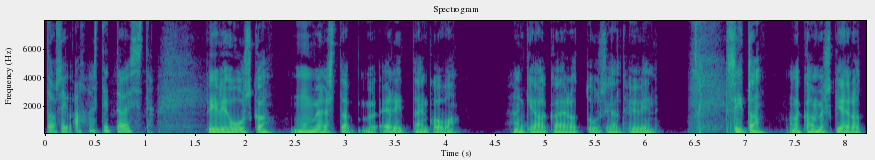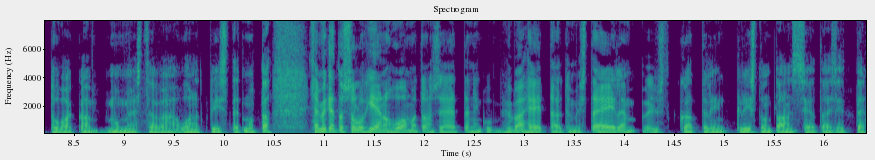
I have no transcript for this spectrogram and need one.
tosi vahvasti toisista. Viivi Huuska, mun mielestä erittäin kova. Hänkin alkaa erottua sieltä hyvin. Sita alkaa myöskin erottua, vaikka mun mielestä on vähän huonot pisteet. Mutta se, mikä tuossa on ollut hieno huomata, on se, että niin kuin hyvä heittäytymistä. Eilen just kattelin Kriston tanssia tai sitten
